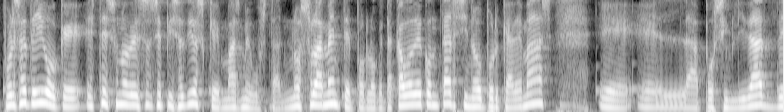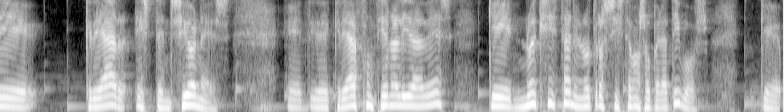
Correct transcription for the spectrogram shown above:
Por eso te digo que este es uno de esos episodios que más me gustan, no solamente por lo que te acabo de contar, sino porque además eh, eh, la posibilidad de crear extensiones, de crear funcionalidades, que no existan en otros sistemas operativos, que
